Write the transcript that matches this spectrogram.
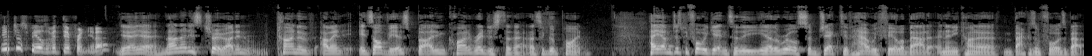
It just feels a bit different, you know. Yeah, yeah. No, that is true. I didn't kind of. I mean, it's obvious, but I didn't quite register that. That's a good point. Hey, um, just before we get into the you know the real subjective how we feel about it and any kind of backwards and forwards about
